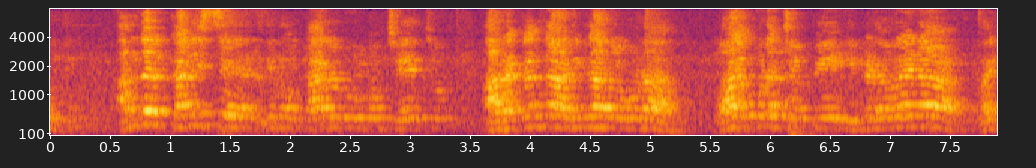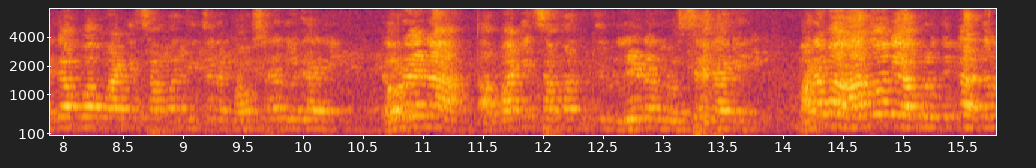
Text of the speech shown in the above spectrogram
ఉంది. అందరు కలిస్తే దీని ఒక కార్యరూపం చేయొచ్చు. ఆ రకంగా అధికారులు కూడా వాళ్ళకు కూడా చెప్పి ఇక్కడ ఎవరైనా వైకాపా పార్టీకి సంబంధించిన కౌన్సిలర్లు కానీ ఎవరైనా ఆ పార్టీకి సంబంధించిన లీడర్లు వస్తే కానీ మనం ఆదోని అభివృద్ధికి అందరూ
